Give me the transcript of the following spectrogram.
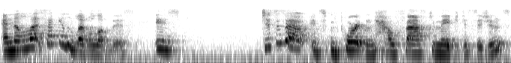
and the le second level of this is just as how it's important how fast you make decisions,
